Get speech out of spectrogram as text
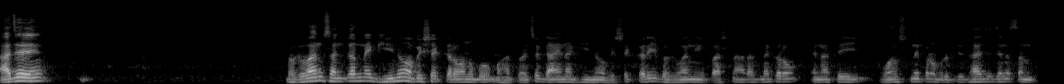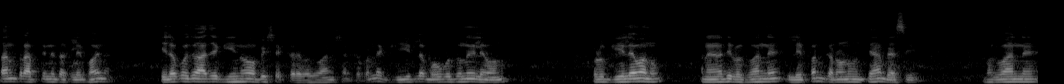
આજે ભગવાન શંકરને ઘીનો અભિષેક કરવાનું બહુ મહત્વ છે. ગાયના ઘીનો અભિષેક કરી ભગવાનની ઉપાસના આરાધના કરો. એનાથી વંશની પણ વૃદ્ધિ થાય છે. જેને સંતાન પ્રાપ્તિની તકલીફ હોય ને, એ લોકો જો આજે ઘીનો અભિષેક કરે ભગવાન શંકર એટલે ઘી એટલે બહુ બધું નહીં લેવાનું. થોડું ઘી લેવાનું અને એનાથી ભગવાનને લેપન કરવાનું ત્યાં બેસી ભગવાનને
